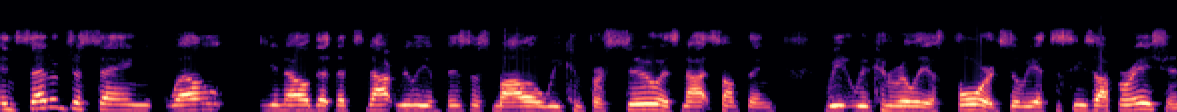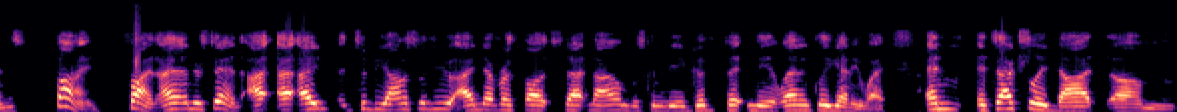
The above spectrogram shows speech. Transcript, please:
instead of just saying, well, you know that that's not really a business model we can pursue. It's not something we, we can really afford. So we have to cease operations. Fine, fine. I understand. I, I, I to be honest with you, I never thought Staten Island was going to be a good fit in the Atlantic League anyway. And it's actually not. Um,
